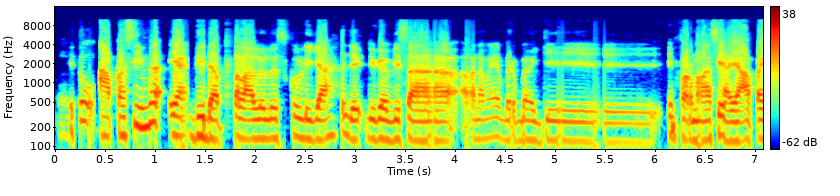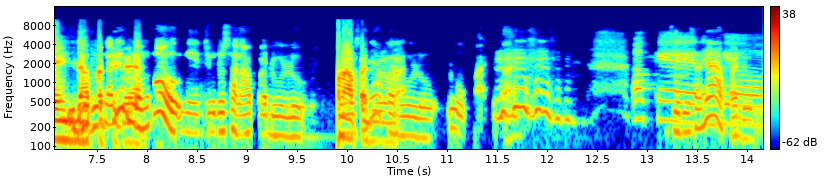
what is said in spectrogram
Hmm. Itu apa sih Mbak yang didapat setelah lulus kuliah juga bisa apa namanya berbagi informasi kayak apa yang didapat Jurusannya gitu ya. belum tahu nih jurusan apa dulu. Kenapa Jurusannya dulu, apa Mbak? dulu? Lupa. Oke, Jurusannya thank apa you. dulu?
